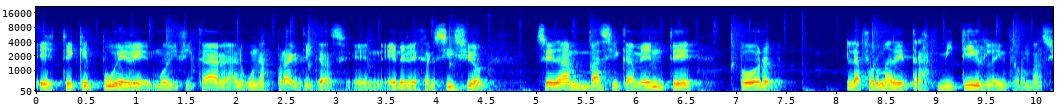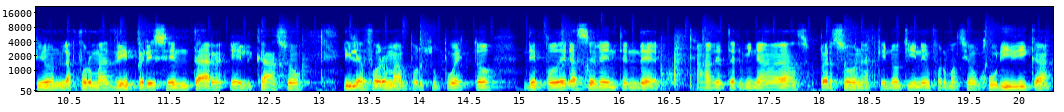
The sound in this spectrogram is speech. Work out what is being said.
este, que puede modificar algunas prácticas en el ejercicio, se dan básicamente por la forma de transmitir la información, la forma de presentar el caso y la forma, por supuesto, de poder hacer entender a determinadas personas que no tienen formación jurídica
